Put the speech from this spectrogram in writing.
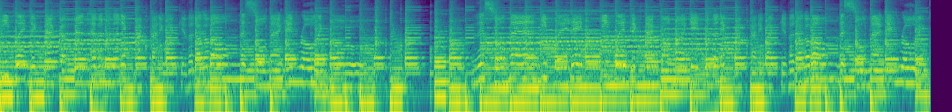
He played knick-knack.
